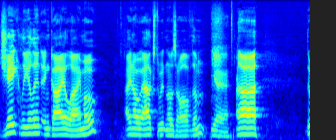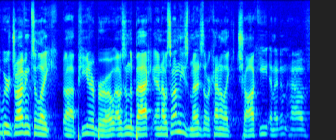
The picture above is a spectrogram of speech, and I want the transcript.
Jake Leland and Guy Alimo. I know Alex Dewitt knows all of them. Yeah. Uh, we were driving to like uh, Peterborough. I was in the back, and I was on these meds that were kind of like chalky, and I didn't have,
